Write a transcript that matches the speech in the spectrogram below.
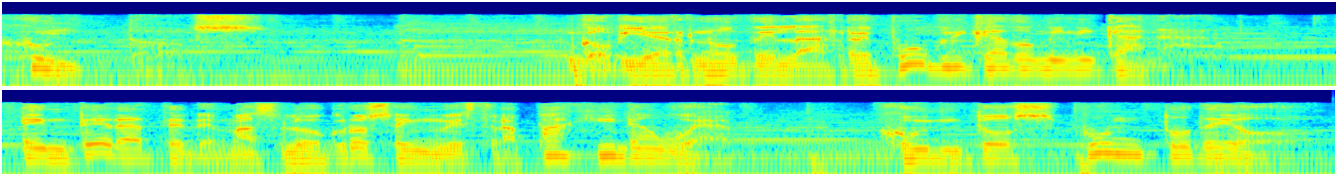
juntos. Gobierno de la República Dominicana. Entérate de más logros en nuestra página web, juntos.do.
